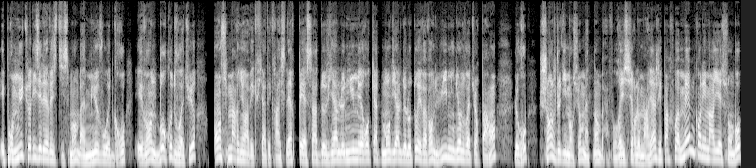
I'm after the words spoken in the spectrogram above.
Et pour mutualiser l'investissement, ben, mieux vaut être gros et vendre beaucoup de voitures. En se mariant avec Fiat et Chrysler, PSA devient le numéro 4 mondial de l'auto et va vendre 8 millions de voitures par an. Le groupe change de dimension. Maintenant, bah, faut réussir le mariage et parfois, même quand les mariés sont beaux,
